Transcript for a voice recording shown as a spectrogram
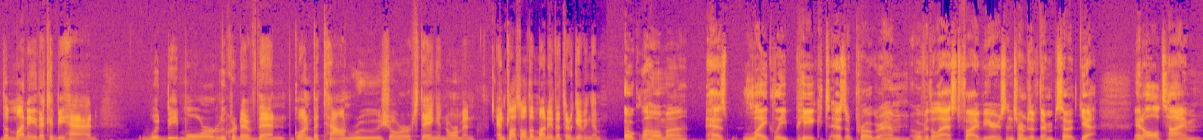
the money that could be had would be more lucrative than going to Baton Rouge or staying in Norman, and plus all the money that they're giving him. Oklahoma has likely peaked as a program over the last five years in terms of their. So yeah, an all-time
